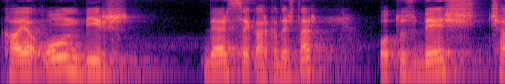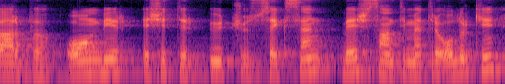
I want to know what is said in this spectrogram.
K'ya 11 dersek arkadaşlar 35 çarpı 11 eşittir 385 santimetre olur ki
